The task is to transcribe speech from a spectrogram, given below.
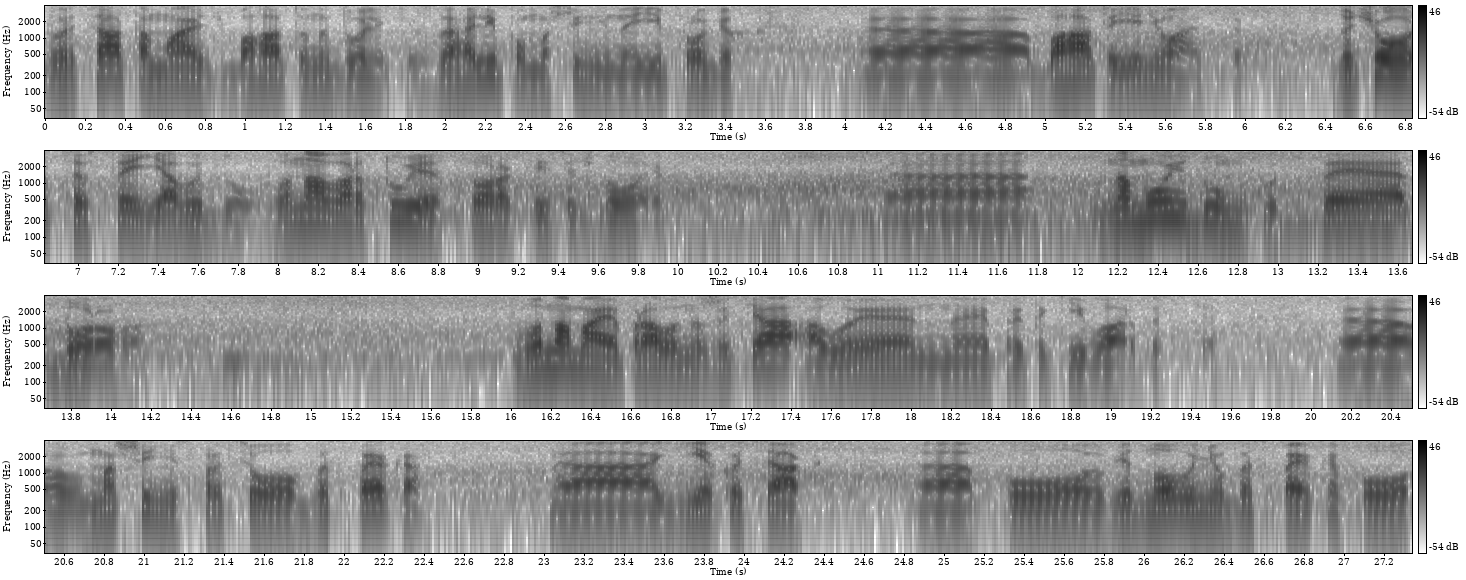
Дверцята мають багато недоліків. Взагалі по машині на її пробіг е, багато є нюансів. До чого це все я веду? Вона вартує 40 тисяч доларів. Е, на мою думку, це дорого. Вона має право на життя, але не при такій вартості. Е, В машині спрацьовувала безпека, Е, є косяк по відновленню безпеки, по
